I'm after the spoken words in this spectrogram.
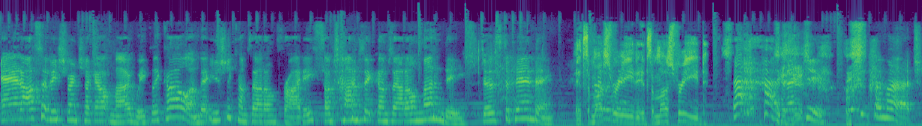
And also be sure and check out my weekly column that usually comes out on Friday. Sometimes it comes out on Monday, just depending. It's a must read. It's a must read. thank you. Thank you so much.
